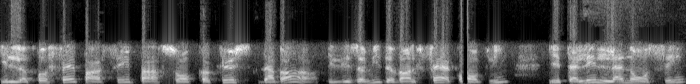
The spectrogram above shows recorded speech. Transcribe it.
il l'a pas fait passer par son caucus d'abord. Il les a mis devant le fait accompli. Il est allé l'annoncer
